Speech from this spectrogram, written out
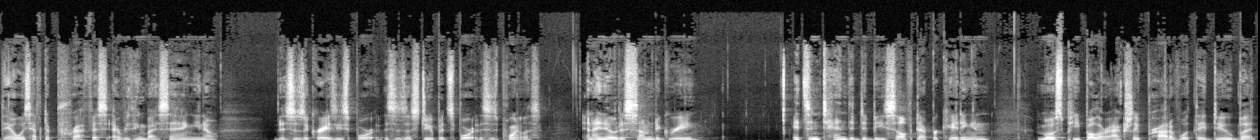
they always have to preface everything by saying, you know, this is a crazy sport, this is a stupid sport, this is pointless. And I know to some degree it's intended to be self deprecating and most people are actually proud of what they do, but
